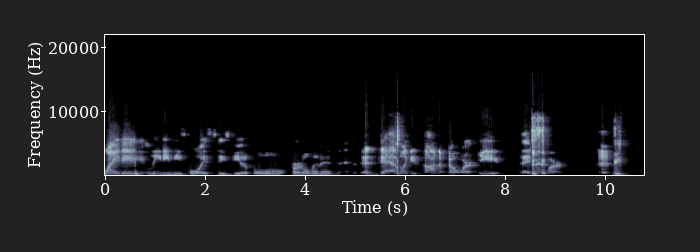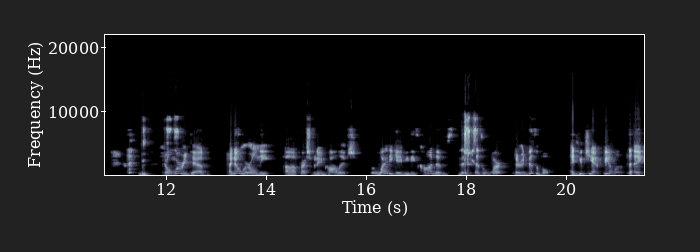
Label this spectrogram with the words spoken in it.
Whitey leading these boys to these beautiful, fertile women, and, and Deb like these condoms don't work, Keith, they don't work. Don't worry, Deb. I know we're only uh, freshmen in college, but Whitey gave me these condoms. that it doesn't work. They're invisible, and you can't feel a thing.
